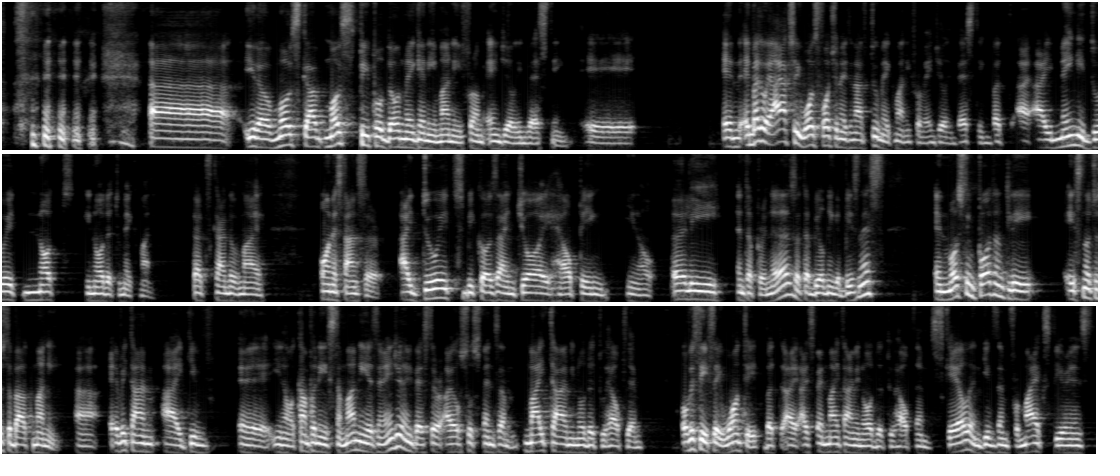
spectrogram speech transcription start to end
uh, you know, most most people don't make any money from angel investing. Uh, and and by the way, I actually was fortunate enough to make money from angel investing, but I, I, mainly do it not in order to make money. That's kind of my honest answer. I do it because I enjoy helping, you know, early entrepreneurs that are building a business, and most importantly, it's not just about money. Uh, every time I give, uh, you know, a company some money as an angel investor, I also spend some my time in order to help them obviously if they want it but I, I, spend my time in order to help them scale and give them from my experience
